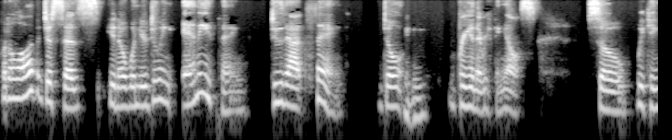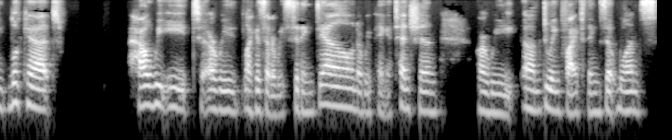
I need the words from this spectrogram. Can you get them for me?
but a lot of it just says you know when you're doing anything do that thing don't mm-hmm. bring in everything else so we can look at how we eat are we like i said are we sitting down are we paying attention are we um, doing five things at once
